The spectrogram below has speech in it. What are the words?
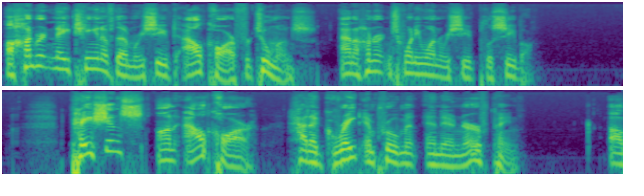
118 of them received Alcar for two months, and 121 received placebo. Patients on Alcar had a great improvement in their nerve pain, a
